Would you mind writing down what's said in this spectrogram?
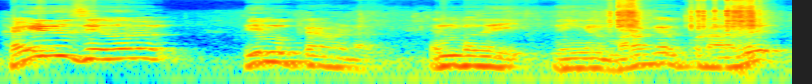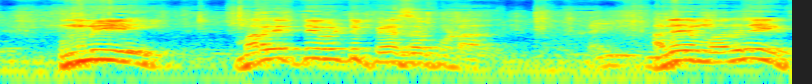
கைது செய்தவர்கள் திமுகவினர் என்பதை நீங்கள் மறக்கக்கூடாது. உண்மையை மறைத்து விட்டு பேசக்கூடாது. அதே மாதிரி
